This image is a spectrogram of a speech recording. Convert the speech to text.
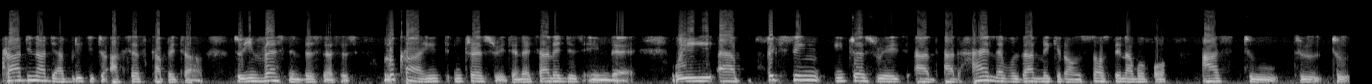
crowding out the ability to access capital, to invest in businesses. Look at interest rates and the challenges in there. We are fixing interest rates at, at high levels that make it unsustainable for us to, to, to,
